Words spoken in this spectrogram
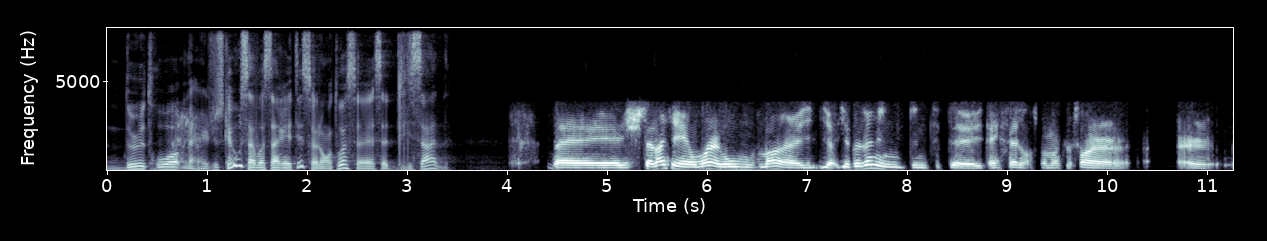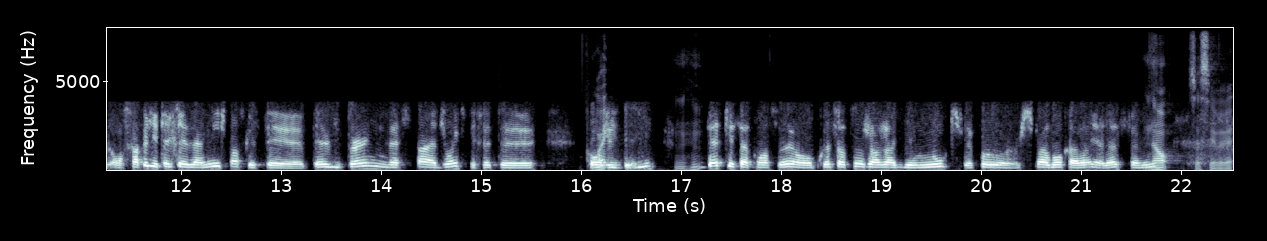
2, 3, ben, jusqu'à où ça va s'arrêter selon toi, ce- cette glissade? Ben, justement qu'il y ait au moins un gros mouvement, euh, il y, a, il y a besoin d'une d'une petite euh, étincelle en ce moment, que ce soit un, un- On se rappelle il y a quelques années, je pense que c'était euh, Perry Pern, l'assistant adjoint, qui s'est fait euh, congédier. Mhm. Peut-être que ça prend ça. On pourrait sortir Jean-Jacques Degnaud, qui fait pas un super bon travail à cette année. Non, ça c'est vrai.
